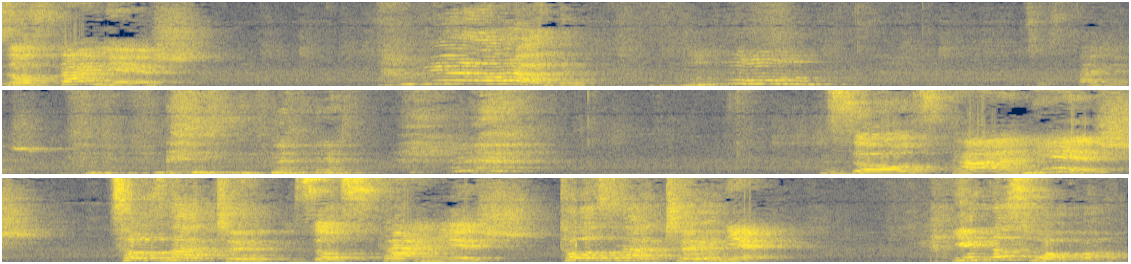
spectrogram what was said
Zostaniesz. Nie dam rady. Zostaniesz. Zostaniesz. Co znaczy? Zostaniesz. To znaczy? Nie. Jedno słowo.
